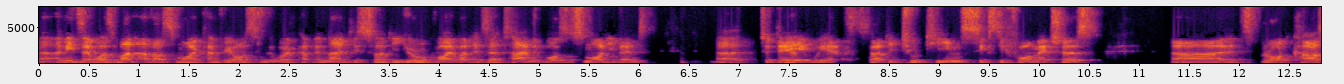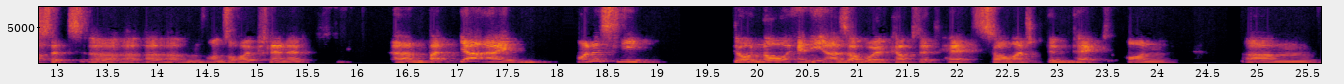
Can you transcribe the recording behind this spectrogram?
uh, I mean, there was one other small country hosting the World Cup in 1930, Uruguay, but at that time it was a small event. Uh, today yeah. we have 32 teams, 64 matches. Uh, it's broadcasted uh, uh, um, on the whole planet. Um, but yeah, I honestly don't know any other World Cups that had so much impact on um,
